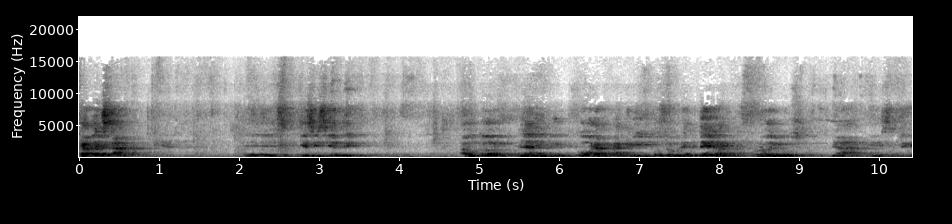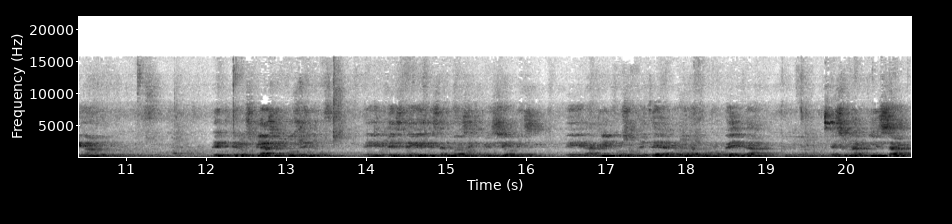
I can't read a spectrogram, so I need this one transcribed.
Cabeza es 17. Autor Vladimir Cora, acrílico sobre tela, uno de los ya este, de, los clásicos de, este, estas nuevas expresiones. Eh, acrílico sobre tela, 90 por 90. Es una pieza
